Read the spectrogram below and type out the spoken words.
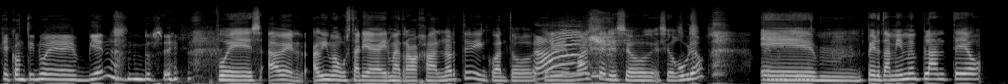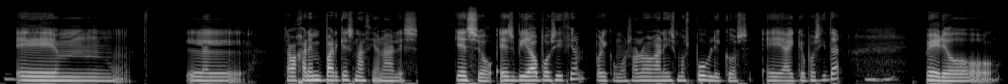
que continúe bien? No sé. Pues, a ver, a mí me gustaría irme a trabajar al norte en cuanto termine el máster, eso seguro. Em, pero también me planteo em, trabajar en parques nacionales. Que eso es vía oposición, porque como son organismos públicos eh, hay que opositar. pero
